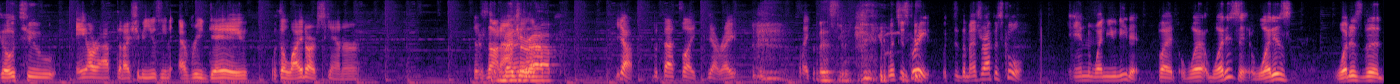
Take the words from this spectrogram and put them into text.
go to AR app that I should be using every day with a lidar scanner. There's not The measure app. Yeah, but that's like yeah, right. Like which is great. Which the measure app is cool, in when you need it. But what what is it? What is what is the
